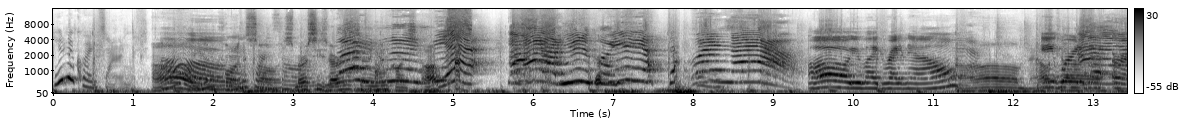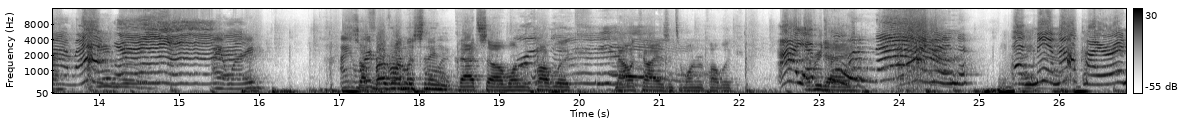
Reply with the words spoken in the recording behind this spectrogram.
unicorn songs. Oh, Oh, unicorn, unicorn songs. songs. Mercy's very into the unicorn songs. Oh, Yeah, I have unicorn. Yeah, right now. Oh, you like right now? oh now Ain't worried about, or I ain't worried. I ain't So worried for everyone listening, Republic. that's uh, One Republic. Malakai is into OneRepublic. Every day. And me and Malakai are in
